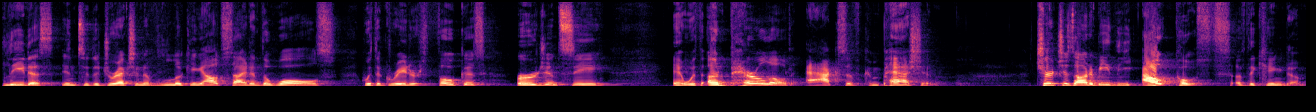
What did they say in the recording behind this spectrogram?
lead us into the direction of looking outside of the walls with a greater focus, urgency, and with unparalleled acts of compassion. Churches ought to be the outposts of the kingdom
